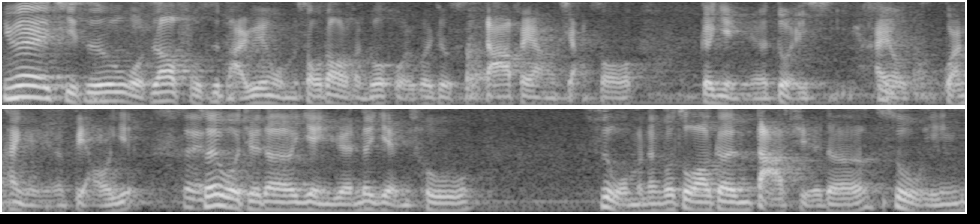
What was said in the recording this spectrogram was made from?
因为其实我知道服饰白院我们收到了很多回馈，就是大家非常享受跟演员的对戏，还有观看演员的表演，对，所以我觉得演员的演出。是我们能够做到跟大学的宿营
